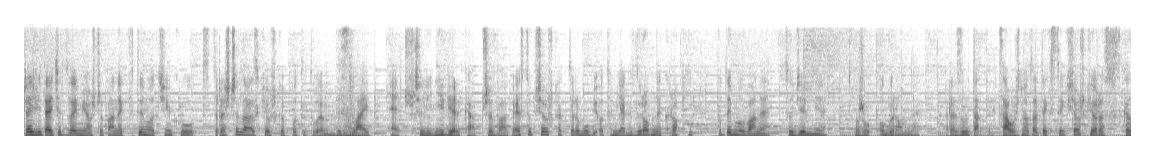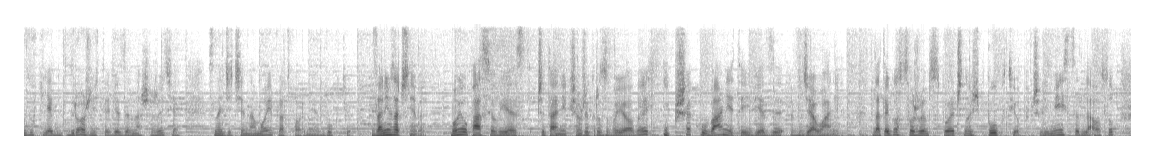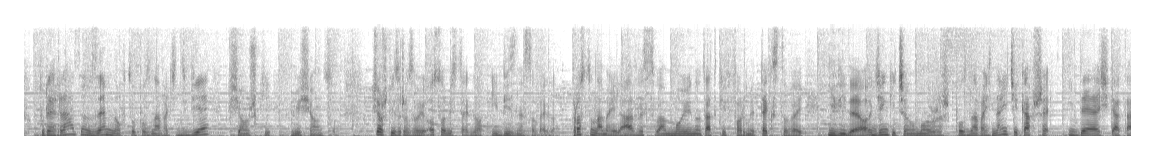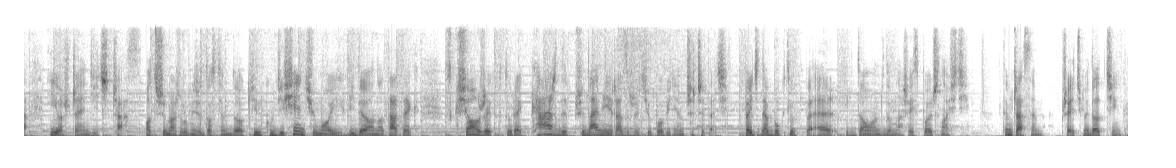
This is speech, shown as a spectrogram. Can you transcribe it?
Cześć, witajcie, tutaj Michał Szczepanek. W tym odcinku streszczę dla Was książkę pod tytułem The Slight Edge, czyli Niewielka Przewaga. Jest to książka, która mówi o tym, jak drobne kroki podejmowane codziennie tworzą ogromne rezultaty. Całość notatek z tej książki oraz wskazówki, jak wdrożyć tę wiedzę w nasze życie, znajdziecie na mojej platformie BookTube. Zanim zaczniemy, moją pasją jest czytanie książek rozwojowych i przekuwanie tej wiedzy w działanie. Dlatego stworzyłem społeczność BookTube, czyli miejsce dla osób, które razem ze mną chcą poznawać dwie książki w miesiącu. Książki z rozwoju osobistego i biznesowego. Prosto na maila wysyłam moje notatki w formie tekstowej i wideo, dzięki czemu możesz poznawać najciekawsze idee świata i oszczędzić czas. Otrzymasz również dostęp do kilkudziesięciu moich wideo notatek z książek, które każdy przynajmniej raz w życiu powinien przeczytać. Wejdź na booktube.pl i dołącz do naszej społeczności. Tymczasem przejdźmy do odcinka.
